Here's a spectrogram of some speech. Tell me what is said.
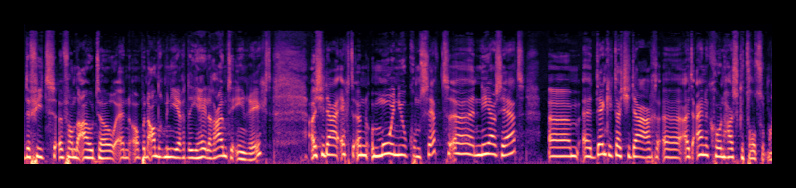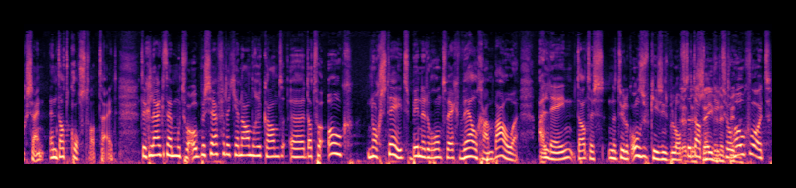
de fiets, eh, van de auto. En op een andere manier die hele ruimte inricht. Als je daar echt een mooi nieuw concept uh, neerzet. Um, denk ik dat je daar uh, uiteindelijk gewoon hartstikke trots op mag zijn. En dat kost wat tijd. Tegelijkertijd moeten we ook beseffen dat je aan de andere kant... Uh, dat we ook nog steeds binnen de rondweg wel gaan bouwen. Alleen, dat is natuurlijk onze verkiezingsbelofte... De, dat 27, het niet zo hoog wordt.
